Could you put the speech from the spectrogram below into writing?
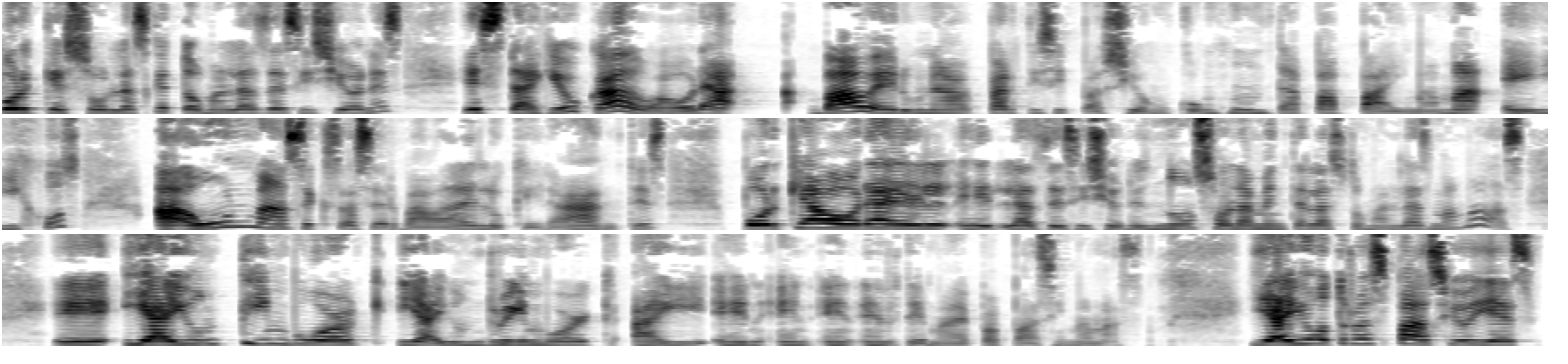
porque son las que toman las decisiones, está equivocado. Ahora va a haber una participación conjunta papá y mamá e hijos aún más exacerbada de lo que era antes, porque ahora eh, las decisiones no solamente las toman las mamás, eh, y hay un teamwork y hay un dreamwork ahí en, el tema de papás y mamás. Y hay otro espacio y es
